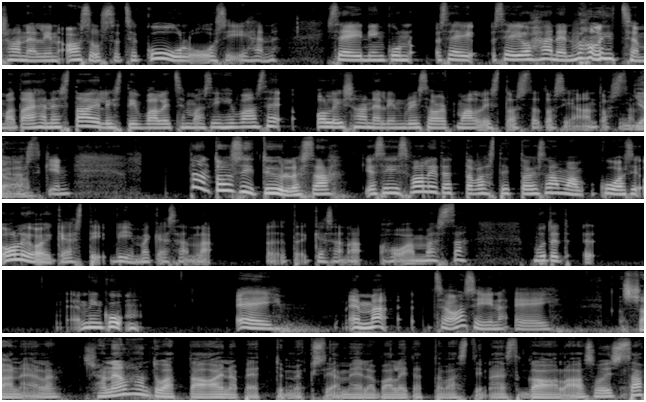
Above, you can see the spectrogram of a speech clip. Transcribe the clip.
Chanelin asussa, että se kuuluu siihen. Se ei, niin kun, se ei, se ei ole hänen valitsema tai hänen stylistin valitsema siihen, vaan se oli Chanelin Resort-mallistossa tosiaan tuossa myöskin. Tämä on tosi tylsä. Ja siis valitettavasti toi sama kuosi oli oikeasti viime kesällä, kesänä HMssä. Mutta niin ei. En mä, se on siinä, ei. Chanel. Chanelhan tuottaa aina pettymyksiä meille valitettavasti näissä gaalaasuissa.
